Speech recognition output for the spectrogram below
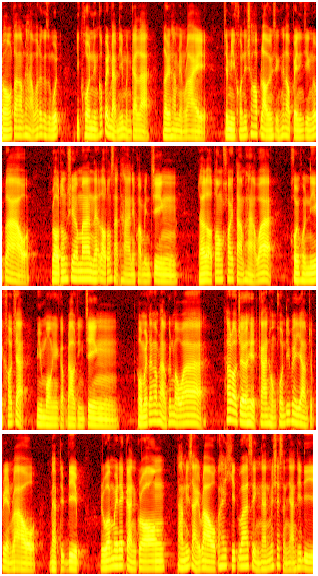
ลองตั้งคำถามว่าถ้าเกิดสมมติอีกคนหนึ่งเขาเป็นแบบนี้เหมือนกันล่ะ เราจะทำอย่างไร จะมีคนที่ชอบเราในสิ่งที่เราเป็นจริง ๆ หรือเปล่า เราต้องเชื่อมั่นและเราต้องศรัทธาในความเป็นจริง แล้วเราต้องค่อยตามหาว่า คนคนนี้เขาจะมีมองยังไงกับเราจริง ๆ ผมไม่ตั้งคำถามขึ้นมาว่า ถ้าเราเจอเหตุการณ์ของคนที่พยายามจะเปลี่ยนเราแบบดิบๆ หรือว่าไม่ได้กลั่นกรอง ตามนิสัยเราก็ให้คิดว่าสิ่งนั้นไม่ใช่สัญญาณที่ดี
